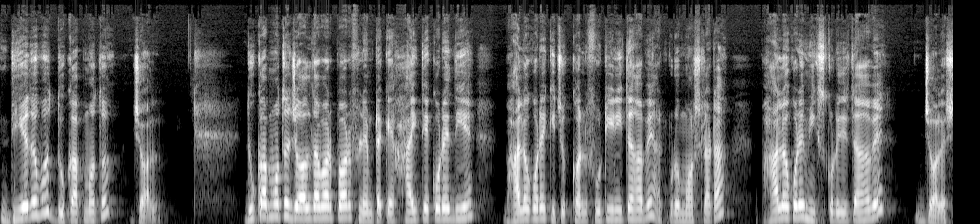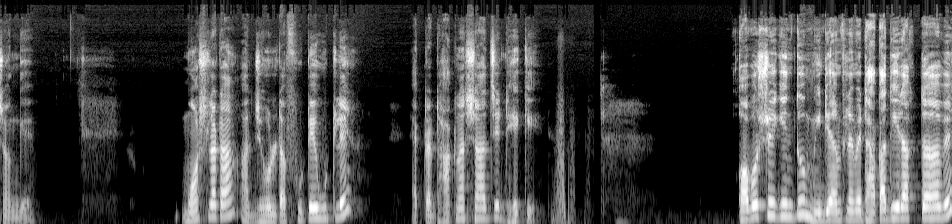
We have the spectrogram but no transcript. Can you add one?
দিয়ে দেবো দু কাপ মতো জল। দু কাপ মতো জল দেওয়ার পর ফ্লেমটাকে হাইতে করে দিয়ে ভালো করে কিছুক্ষণ ফুটিয়ে নিতে হবে আর পুরো মশলাটা ভালো করে মিক্স করে দিতে হবে জলের সঙ্গে। মশলাটা আর ঝোলটা ফুটে উঠলে একটা ঢাকনার সাহায্যে ঢেকে। অবশ্যই কিন্তু মিডিয়াম ফ্লেমে ঢাকা দিয়ে রাখতে হবে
